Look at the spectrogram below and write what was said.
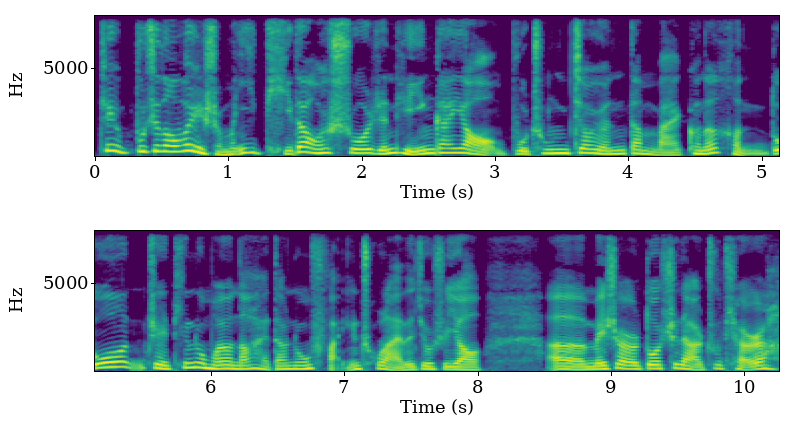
这个不知道为什么一提到说人体应该要补充胶原蛋白，可能很多这听众朋友脑海当中反映出来的就是要，呃，没事儿多吃点猪蹄儿啊，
